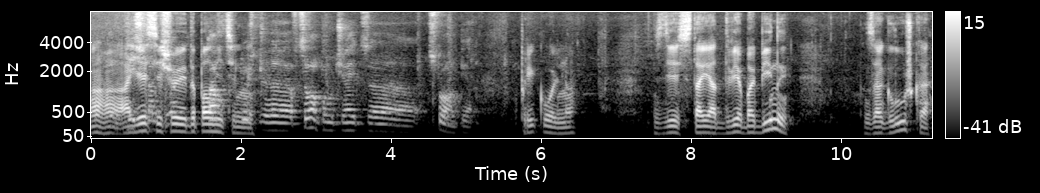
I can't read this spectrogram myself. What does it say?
ага. А есть там- еще и там, дополнительный. то есть, э, в целом получается 100 ампер. Прикольно. Здесь стоят две бобины, заглушка,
